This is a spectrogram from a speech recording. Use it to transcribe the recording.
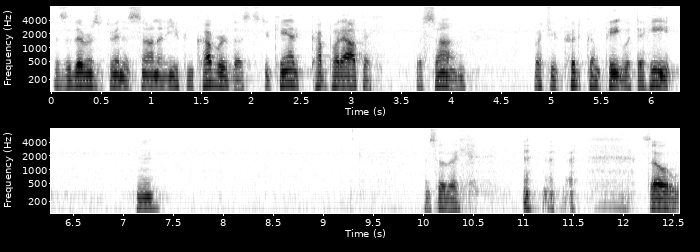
There's a difference between the sun and you can cover this. You can't put out the the sun, but you could compete with the heat. Hmm? And so so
